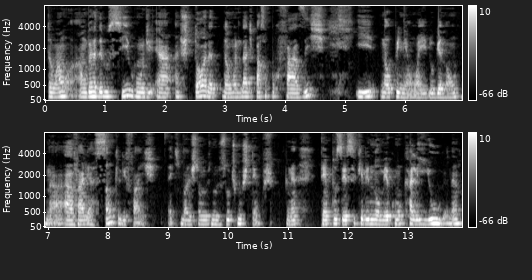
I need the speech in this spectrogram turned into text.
então há um, há um, verdadeiro ciclo onde a, a, história da humanidade passa por fases e, na opinião aí do Guénon, na avaliação que ele faz, é que nós estamos nos últimos tempos. Né? Tempos esse que ele nomeia como Kali Yuga. Né?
